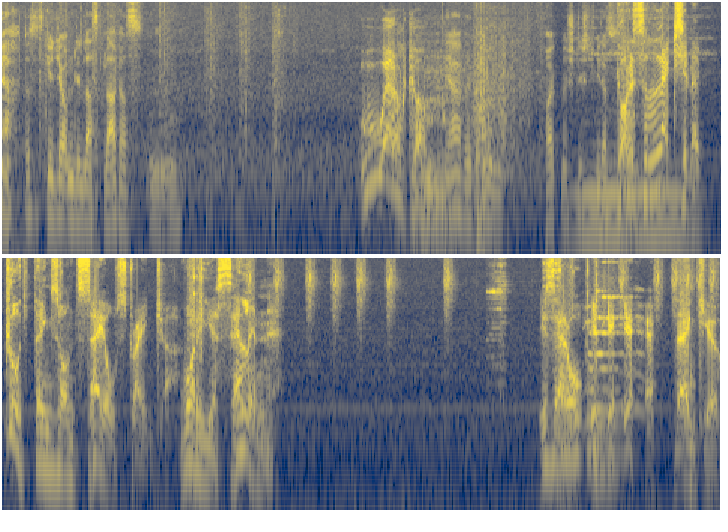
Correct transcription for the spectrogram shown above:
Ja, das geht ja um die Las Plagas. Welcome. Ja, willkommen. Freut mich, dich wieder zu Got a selection of good things on sale, stranger. What are you selling? Is that all? Thank you.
